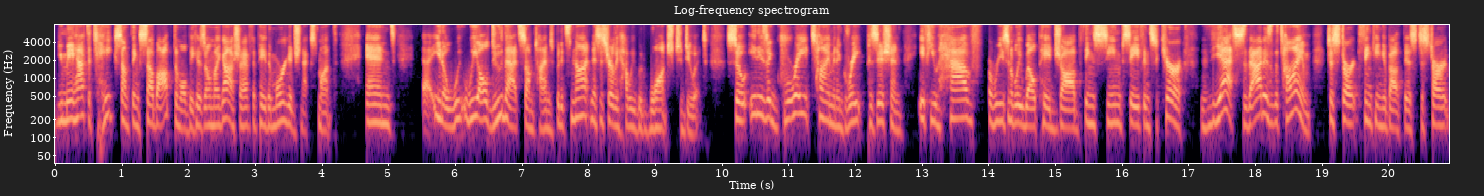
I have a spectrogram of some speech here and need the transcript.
you may have to take something suboptimal because, oh my gosh, I have to pay the mortgage next month. And uh, you know, we, we all do that sometimes, but it's not necessarily how we would want to do it. So it is a great time and a great position if you have a reasonably well paid job, things seem safe and secure. Yes, that is the time to start thinking about this, to start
